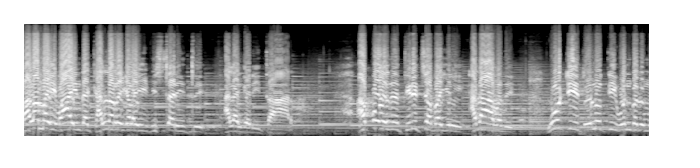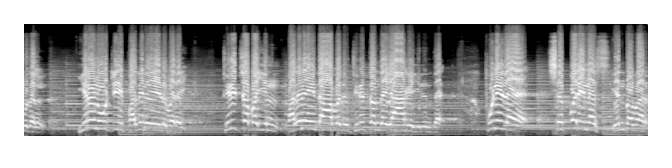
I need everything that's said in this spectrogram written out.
பழமை வாய்ந்த கல்லறைகளை விஸ்தரித்து அலங்கரித்தார். அப்பொழுது திருச்சபையில் அதாவது நூற்றி தொண்ணூத்தி ஒன்பது முதல் இருநூற்றி பதினேழு வரை திருச்சபையின் பதினைந்தாவது திருத்தந்தையாக இருந்த புனித செப்பரினஸ் என்பவர்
